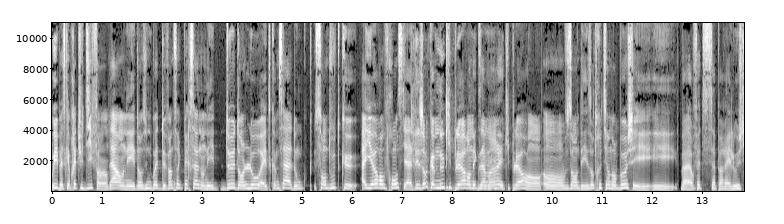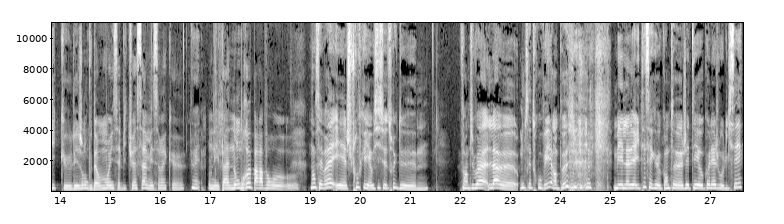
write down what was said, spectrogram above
Oui, parce qu'après tu dis, enfin, là on est dans une boîte de 25 personnes, on est deux dans le lot à être comme ça, donc sans doute que ailleurs en France, il y a des gens comme nous qui pleurent en examen et qui pleurent en, en faisant des entretiens d'embauche et, et bah en fait ça paraît logique que les gens au bout d'un moment ils s'habituent à ça, mais c'est vrai que Ouais. on n'est pas nombreux par rapport au- Non, c'est vrai, et je trouve qu'il y a aussi ce truc de. Enfin, tu vois, là, euh, on s'est trouvé un peu. Mais la vérité, c'est que quand euh, j'étais au collège ou au lycée,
